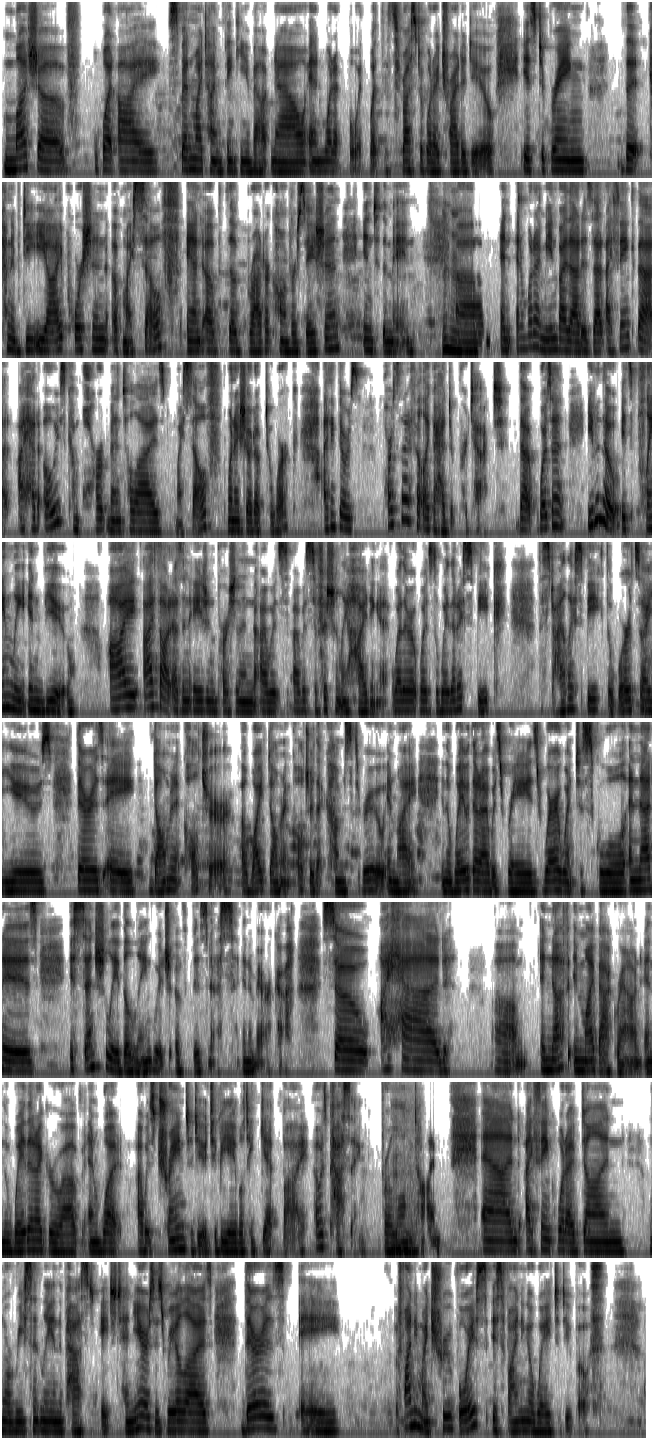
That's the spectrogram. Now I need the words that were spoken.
much of what I spend my time thinking about now, and what what the thrust of what I try to do, is to bring the kind of DEI portion of myself and of the broader conversation into the main. Mm-hmm. Um, and, and what I mean by that is that I think that I had always compartmentalized myself when I showed up to work. I think there was parts that I felt like I had to protect that wasn't, even though it's plainly in view, I I thought as an Asian person I was I was sufficiently hiding it, whether it was the way that I speak, the style I speak, the words I use. There is a dominant culture, a white dominant culture that comes through in my in the way that I was raised, where I went to school, and that is essentially the language of business in America. So I had um, enough in my background and the way that I grew up and what I was trained to do to be able to get by. I was passing for a mm-hmm. long time. And I think what I've done more recently in the past eight to 10 years is realize there is a finding my true voice is finding a way to do both.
